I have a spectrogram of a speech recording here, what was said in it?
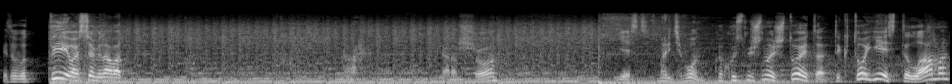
Это вот ты во всем виноват. А, хорошо. Есть. Смотрите, вон, какой смешной. Что это? Ты кто есть? Ты лама?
